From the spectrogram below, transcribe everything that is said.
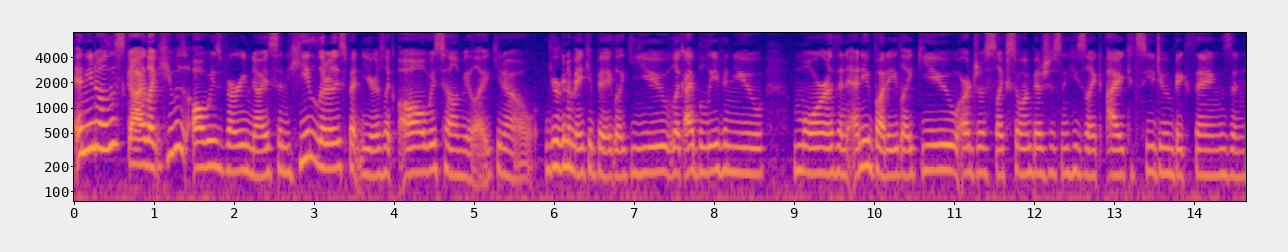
and you know this guy like he was always very nice and he literally spent years like always telling me like you know you're gonna make it big. Like you like i believe in you more than anybody. Like you are just like so ambitious. And he's like i could see you doing big things. And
